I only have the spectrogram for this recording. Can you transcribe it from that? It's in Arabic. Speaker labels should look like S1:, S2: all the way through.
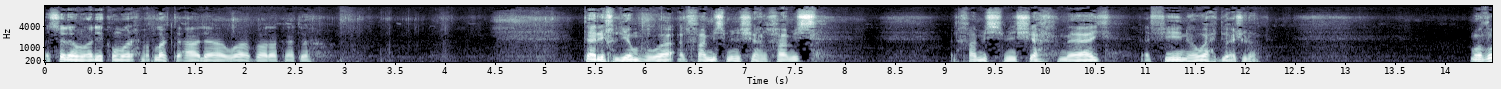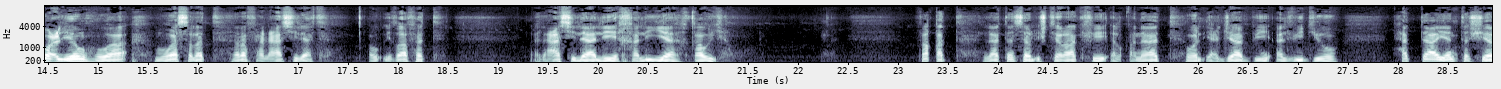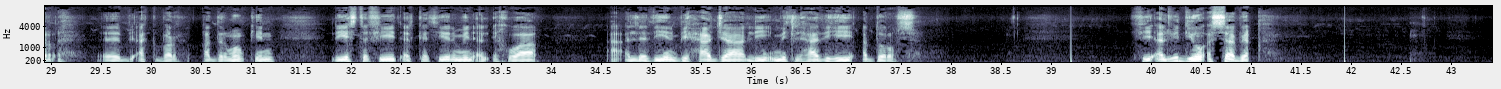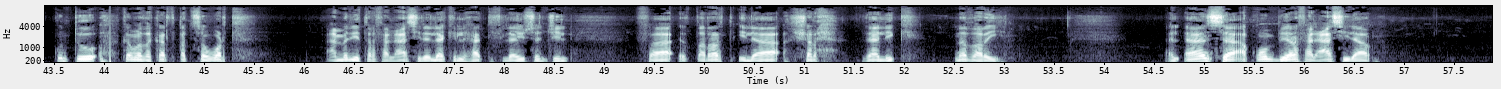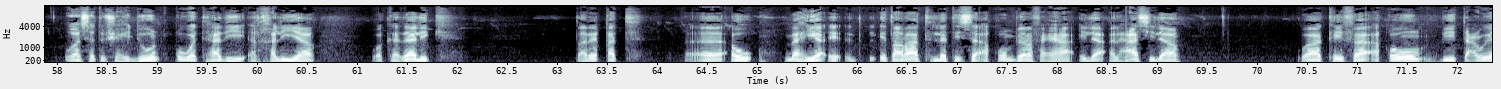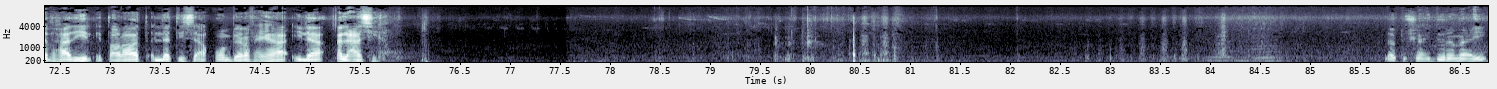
S1: السلام عليكم ورحمة الله تعالى وبركاته. تاريخ اليوم هو الخامس من الشهر الخامس. الخامس من شهر ماي 2021 موضوع اليوم هو مواصلة رفع العاسلات أو إضافة العاسلة لخلية قوية. فقط لا تنسوا الاشتراك في القناة والإعجاب بالفيديو حتى ينتشر بأكبر قدر ممكن ليستفيد الكثير من الإخوة الذين بحاجة لمثل هذه الدروس. في الفيديو السابق كنت كما ذكرت قد صورت عملية رفع العاسلة لكن الهاتف لا يسجل فاضطررت إلى شرح ذلك نظريا الآن سأقوم برفع العاسلة. وستشاهدون قوة هذه الخلية وكذلك طريقة آه، أو ما هي الإطارات التي سأقوم برفعها إلى العاسلة وكيف أقوم بتعويض هذه الإطارات التي سأقوم برفعها إلى العاسلة. لو تشاهدون معي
